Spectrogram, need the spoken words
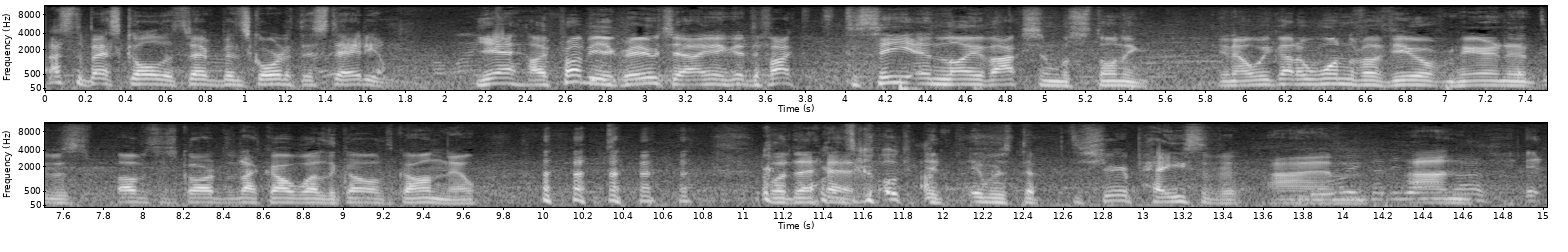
that's the best goal that's ever been scored at this stadium. Yeah, I probably agree with you. I mean, the fact to see it in live action was stunning. You know, we got a wonderful view from here, and it was obviously scored that goal. Well, the goal's gone now, but uh, it, it, was the, the, sheer pace of it, um, and it,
